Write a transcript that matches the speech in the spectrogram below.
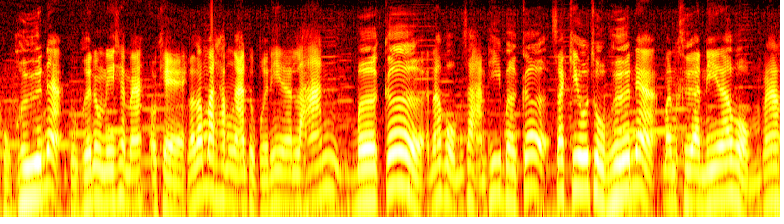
ถูพื้นเนี่ยถูพื้นตรงนี้ใช่ไหมโอเคเราต้องมาทำงานถูพื้นที่นะร้านเบอร์เกอร์นะผมสถานที่เบอร์เกอร์สกิลถูพื้นเนี่ยมันคืออันนี้นะผมนะ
